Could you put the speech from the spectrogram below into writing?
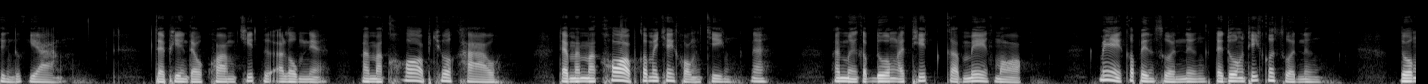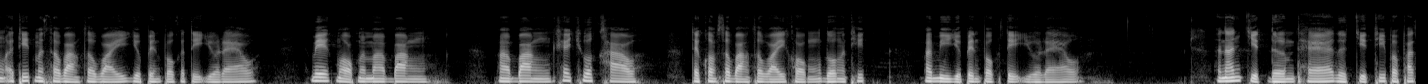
สิ่งทุกอย่าง แต่เพียงแต่ความคิดหรืออารมณ์เนี่ย มันมาครอบชั่วคราว แต่มันมาครอบก็ไม่ใช่ของจริงนะ มันเหมือนกับดวงอาทิตย์กับเมฆหมอก เมฆก็เป็นส่วนหนึ่ง แต่ดวงอาทิตย์ก็ส่วนหนึ่ง ดวงอาทิตย์มันสว่างสวัยอยู่เป็นปกติอยู่แล้ว เมฆหมอกมันมาบัง มาบังแค่ชั่วคราว แต่ความสว่างสวัยของดวงอาทิตย์ มันมีอยู่เป็นปกติอยู่แล้วอันนั้นจิตเดิมแท้หรือจิตที่ประพัด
